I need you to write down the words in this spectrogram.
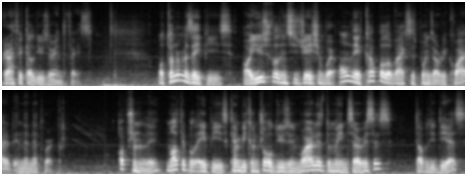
graphical user interface. Autonomous APs are useful in situations where only a couple of access points are required in the network. Optionally, multiple APs can be controlled using wireless domain services, WDS,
